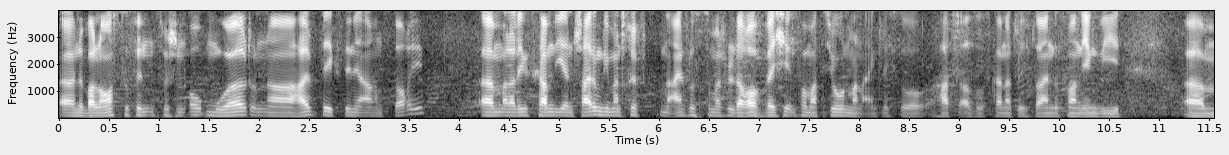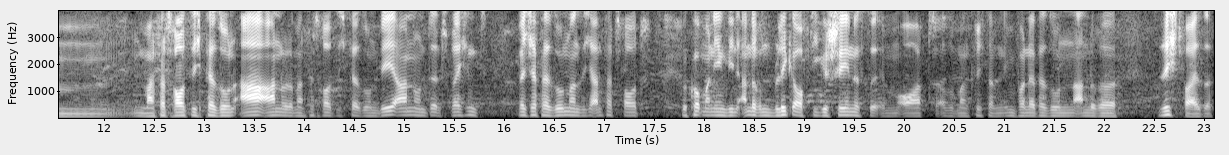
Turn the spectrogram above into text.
äh, eine Balance zu finden zwischen Open World und einer halbwegs linearen Story. Ähm, allerdings haben die Entscheidungen, die man trifft, einen Einfluss zum Beispiel darauf, welche Informationen man eigentlich so hat. Also es kann natürlich sein, dass man irgendwie ähm, man vertraut sich Person A an oder man vertraut sich Person B an und entsprechend welcher Person man sich anvertraut, bekommt man irgendwie einen anderen Blick auf die Geschehnisse im Ort. Also man kriegt dann eben von der Person eine andere Sichtweise.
